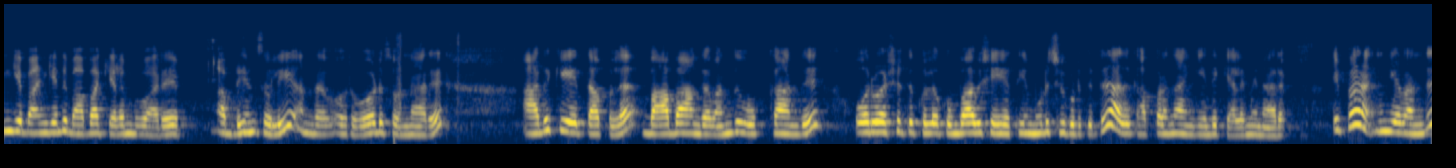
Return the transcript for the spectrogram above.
இங்கே இங்கேருந்து பாபா கிளம்புவார் அப்படின்னு சொல்லி அந்த ஒரு வேர்டு சொன்னார். அதுக்கு ஏற்றாப்புல பாபா அங்கே வந்து உட்காந்து ஒரு வருஷத்துக்குள்ளே கும்பாபிஷேகத்தையும் முடிச்சு கொடுத்துட்டு அதுக்கப்புறம் தான் அங்கேருந்து கிளம்பினார். இப்போ இங்கே வந்து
